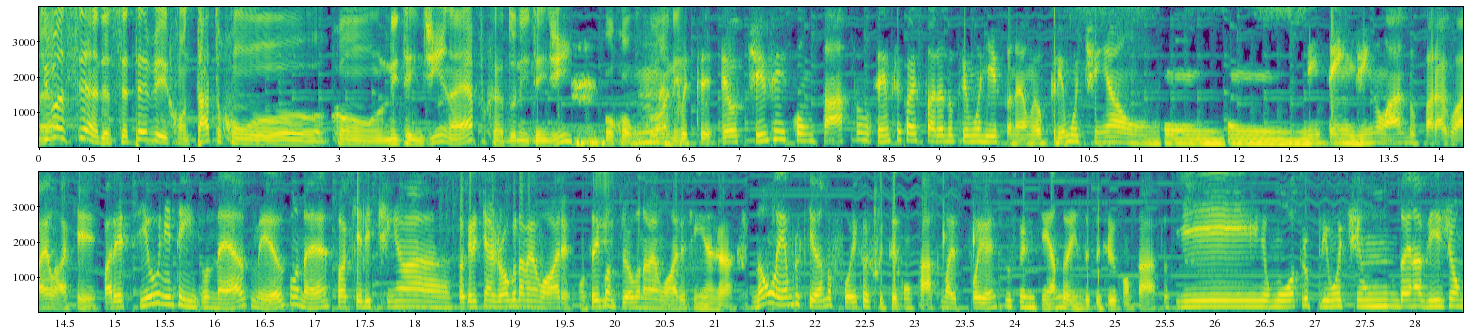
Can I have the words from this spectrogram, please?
É. E você, Anderson, você teve contato com o. com o Nintendinho na época do Nintendinho? Ou com algum Hum, clone? ter- Eu tive contato sempre com a história do primo rico, né? O meu primo tinha um, um, um Nintendinho lá do Paraguai lá que parecia o Nintendo o NES mesmo, né? Só que ele tinha, só que ele tinha jogo na memória. Não sei quantos jogos na memória tinha já. Não lembro que ano foi que eu fui ter contato, mas foi antes do Super Nintendo ainda que eu tive contato. E um outro primo tinha um Dynavision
